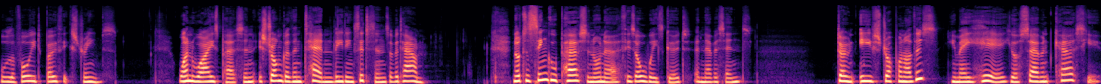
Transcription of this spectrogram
will avoid both extremes. One wise person is stronger than ten leading citizens of a town. Not a single person on earth is always good and never sins. Don't eavesdrop on others. You may hear your servant curse you,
